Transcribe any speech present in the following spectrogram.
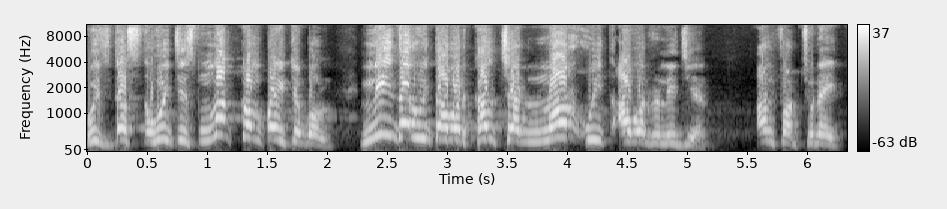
which does which is not compatible neither with our culture nor with our religion unfortunate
